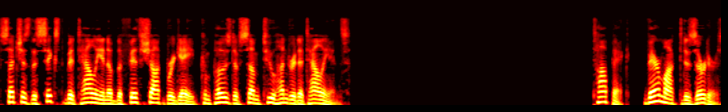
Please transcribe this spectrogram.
such as the 6th Battalion of the 5th Shock Brigade composed of some 200 Italians. Wehrmacht deserters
